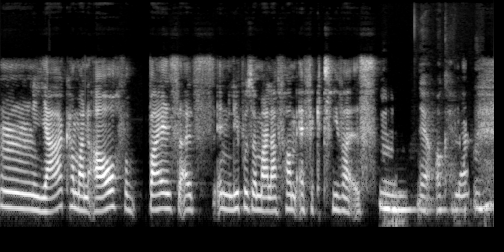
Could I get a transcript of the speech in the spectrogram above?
Mm, ja, kann man auch, wobei es als in liposomaler Form effektiver ist. Mm, ja, okay. Ja. Mhm.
